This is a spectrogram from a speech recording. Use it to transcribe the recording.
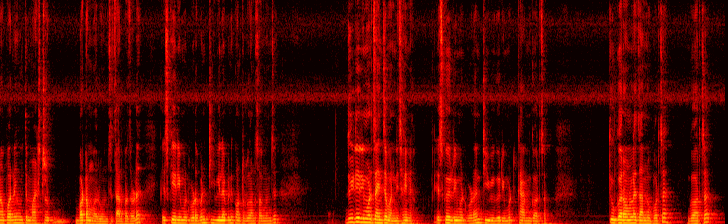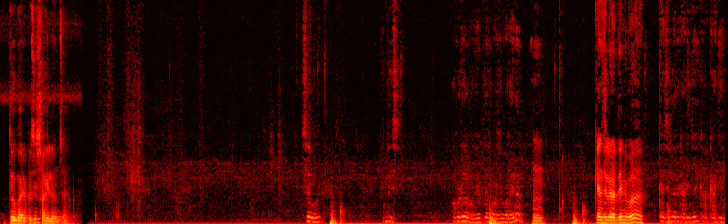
नपर्ने उ त्यो मास्टर बटमहरू हुन्छ चार पाँचवटा। यसकै रिमोटबाट पनि टिभीलाई पनि कन्ट्रोल गर्न सक्नुहुन्छ। दुइटै रिमोट चाहिन्छ भन्ने छैन। यसको रिमोटबाट पनि टिभीको रिमोट काम गर्छ। त्यो गराउनलाई जान्नुपर्छ गर्छ। त्यो गरेपछि सहिलो हुन्छ। सेम हो इङ्ग्लिस अपरेटर भने गर होइन क्यान्सल गरिदिनु भयो। क्यान्सल गरेर काटिन्छ कि काटिएन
